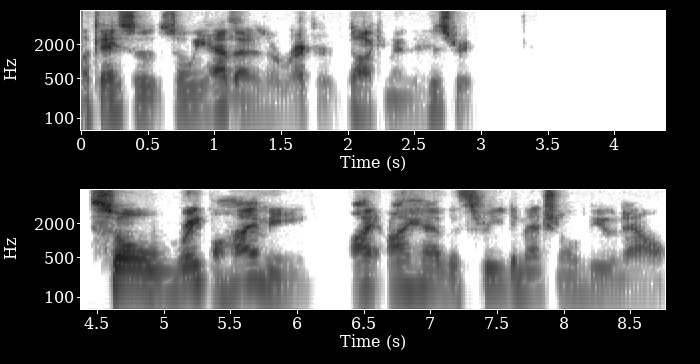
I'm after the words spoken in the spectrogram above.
Okay, so so we have that as a record documented history. So right behind me, I I have a three dimensional view now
